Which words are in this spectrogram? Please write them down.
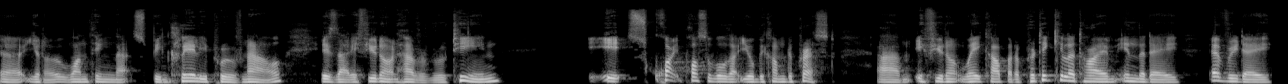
uh, you know, one thing that's been clearly proved now is that if you don't have a routine, it's quite possible that you'll become depressed. um, if you don't wake up at a particular time in the day, every day,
